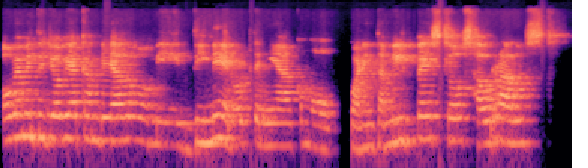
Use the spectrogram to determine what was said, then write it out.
Obviamente yo había cambiado mi dinero, tenía como 40 mil pesos ahorrados,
